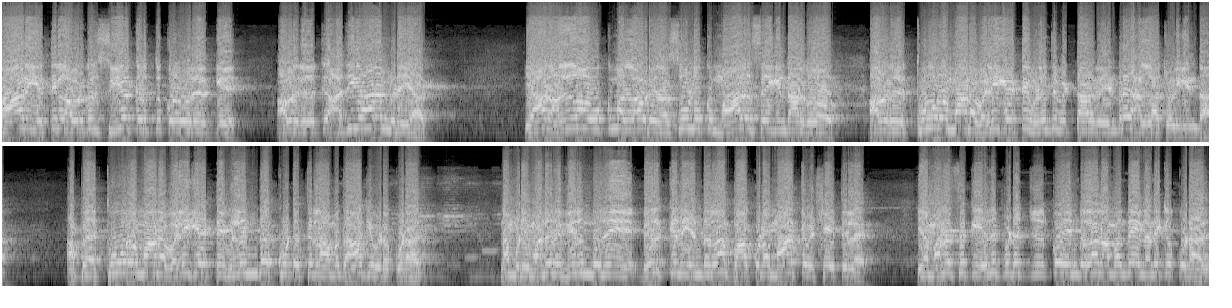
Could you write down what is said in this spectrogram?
காரியத்தில் அவர்கள் சுய கருத்துக் கொள்வதற்கு அவர்களுக்கு அதிகாரம் கிடையாது. யார் அல்லாவுக்கும் அல்லாவுடைய ரசூலுக்கும் மாறு செய்கின்றார்களோ அவர்கள் தூரமான வழிகேட்டு விழுந்து விட்டார்கள் என்று அல்லாஹ் சொல்கின்றார் அப்ப தூரமான வழிகேட்டு விழுந்த கூட்டத்தில் நாம் வந்து ஆகிவிடக்கூடாது. நம்முடைய மனது விரும்புது வெறுக்குது என்றெல்லாம் பார்க்கக்கூடாது மார்க்க விஷயத்தில் என் மனசுக்கு எது பிடிச்சிருக்கோ என்றெல்லாம் நாம் வந்து நினைக்க கூடாது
